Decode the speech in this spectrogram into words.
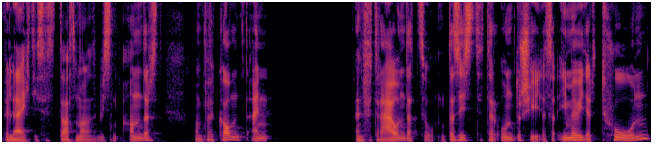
Vielleicht ist es das mal ein bisschen anders. Man bekommt ein, ein Vertrauen dazu. Und das ist der Unterschied. Also immer wieder tun,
